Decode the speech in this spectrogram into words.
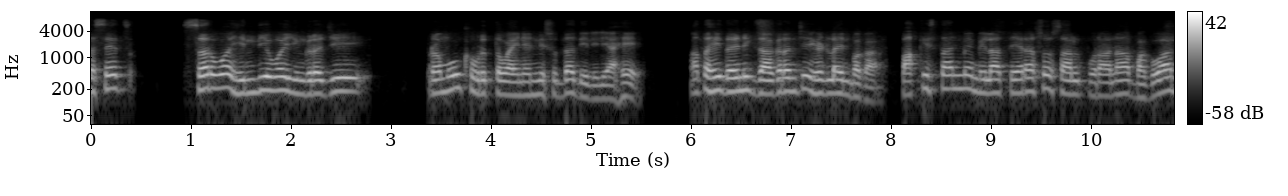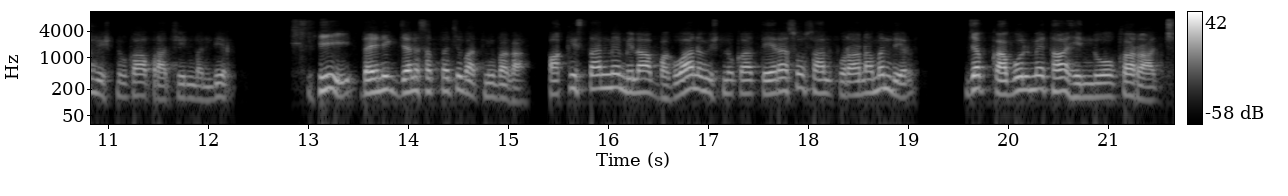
तसेच सर्व हिंदी व इंग्रजी प्रमुख वृत्तवाहिन्यांनी सुद्धा दिलेली आहे. आता ही दैनिक जागरणची हेडलाईन बघा. पाकिस्तान में मिला 1300 साल पुराना भगवान विष्णू का प्राचीन मंदिर. ही दैनिक जनसत्ताची बातमी बघा. पाकिस्तान में मिला भगवान विष्णू का 1300 साल पुराना मंदिर. जब काबुल में था हिंदुओं का राज।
